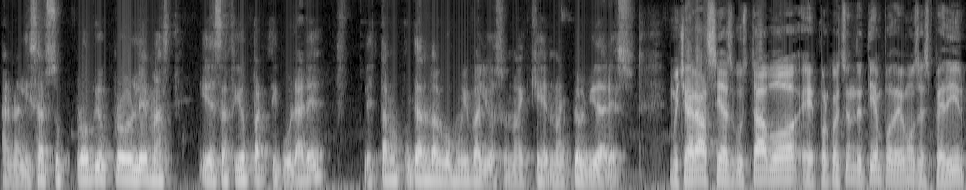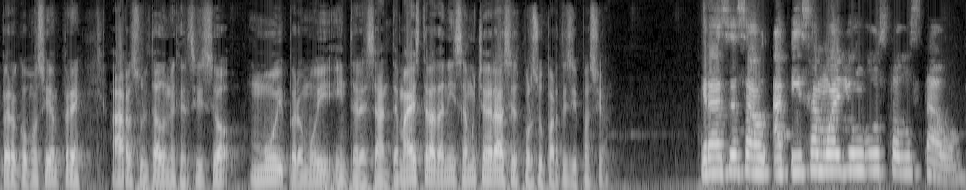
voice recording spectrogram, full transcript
analizar sus propios problemas y desafíos particulares, le estamos quitando algo muy valioso, no hay que, no hay que olvidar eso. Muchas gracias, Gustavo. Eh, por cuestión de tiempo debemos despedir, pero como siempre ha resultado un ejercicio muy, pero muy interesante. Maestra Danisa, muchas gracias por su participación. Gracias a, a ti, Samuel, y un gusto, Gustavo.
